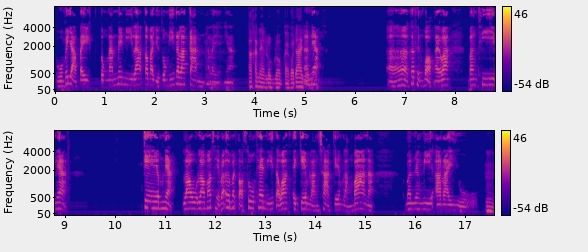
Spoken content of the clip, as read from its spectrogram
โอ้ไม่อยากไปตรงนั้นไม่มีแล้วก็มาอยู่ตรงนี้ก็ละกันอะไรอย่างเงี้ย ถ้าคะแนนรวมๆกันก็ได้อยู่อันเนี้ยเออ ก็ถึงบอกไงว่า บางทีเนี่ย เกมเนี่ย เราเรามักจะเห็นว่าเออมันต่อสู้แค่นี้ แต่ว่าไอเกมหลังฉากเกมหลังบ้านน่ะมันยังมีอะไรอยู่อืม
